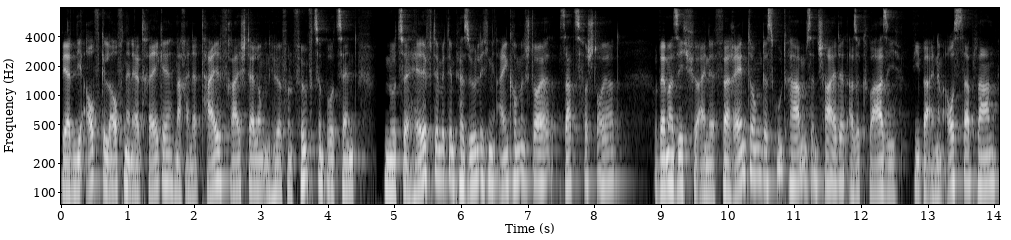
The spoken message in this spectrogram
werden die aufgelaufenen Erträge nach einer Teilfreistellung in Höhe von 15 Prozent nur zur Hälfte mit dem persönlichen Einkommensteuersatz versteuert. Und wenn man sich für eine Verrentung des Guthabens entscheidet, also quasi wie bei einem Austerplan,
